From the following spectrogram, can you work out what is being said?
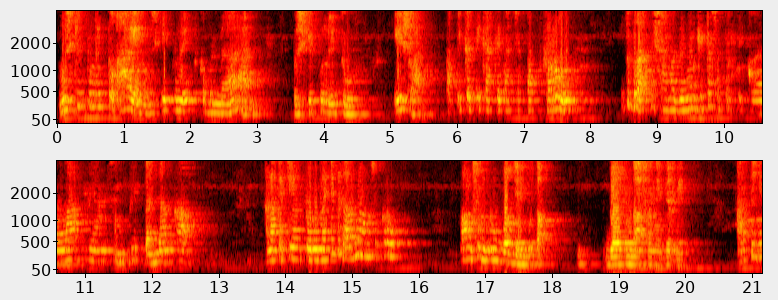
Meskipun itu air, meskipun itu kebenaran meskipun itu Islam tapi ketika kita cepat keruh itu berarti sama dengan kita seperti kolam yang sempit dan dangkal. Anak kecil turun aja ke dalamnya langsung keruh langsung berubah jadi butak biarpun asalnya jernih artinya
